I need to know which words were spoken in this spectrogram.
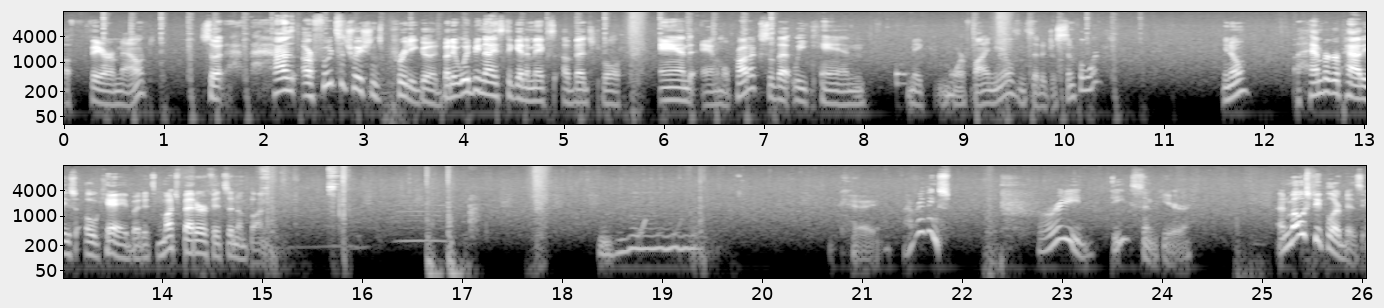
a fair amount. So it has our food situation is pretty good, but it would be nice to get a mix of vegetable and animal products so that we can make more fine meals instead of just simple ones. You know, a hamburger patty's okay, but it's much better if it's in a bun. Okay, everything's pretty decent here. And most people are busy.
